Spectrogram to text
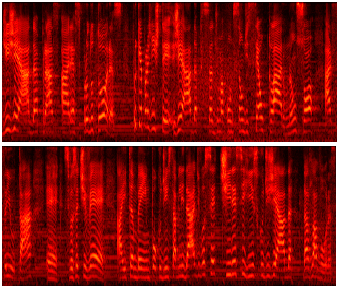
de geada para as áreas produtoras. Porque para a gente ter geada precisa de uma condição de céu claro, não só ar frio, tá? É, se você tiver aí também um pouco de instabilidade, você tira esse risco de geada das lavouras.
